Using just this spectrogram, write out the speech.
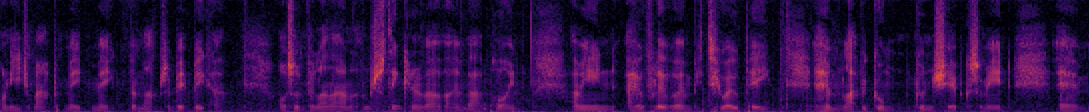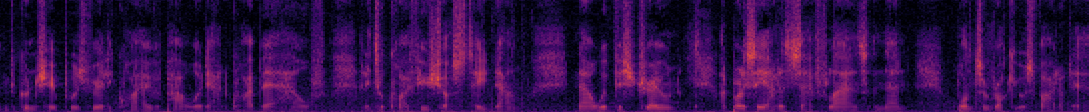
on each map, and maybe make the maps a bit bigger or something like that. And I'm just thinking about that in that point. I mean, hopefully it won't be too OP, um, like the gun gunship, because I mean, um, the gunship was really quite overpowered. It had quite a bit of health, and it took quite a few shots to take down. Now with this drone, I'd probably say it had a set of flares, and then once a rocket was fired at it,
